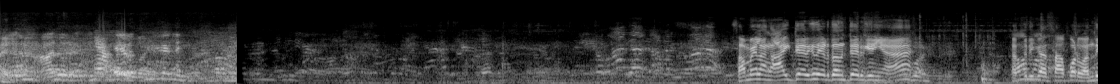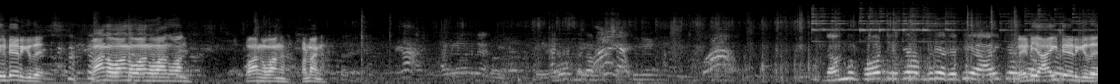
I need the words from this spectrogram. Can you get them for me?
சரி. சமையல் அங்கே ஆகிட்டே இருக்குது எடுத்து வந்துட்டே இருக்கீங்க கத்திரிக்காய் சாப்பாடு வந்துகிட்டே இருக்குது. வாங்க வாங்க வாங்க வாங்க வாங்க. வாங்க வாங்க கொண்டாங்க. ரெடி ஆகிட்டே இருக்குது.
